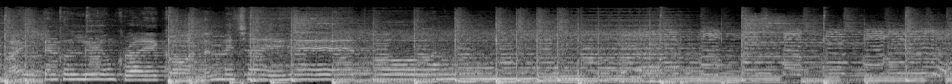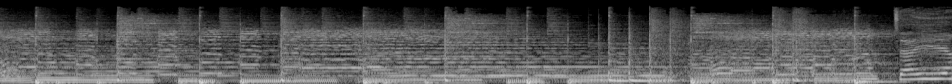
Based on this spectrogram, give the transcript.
ใครเป็นคนลืมใครก่อนนั้นไม่ใช่เหตุผล ใจยั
